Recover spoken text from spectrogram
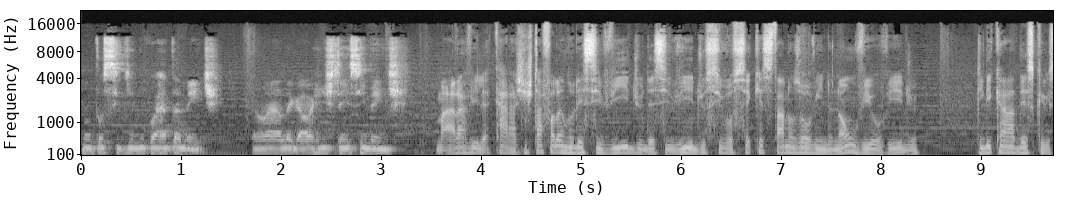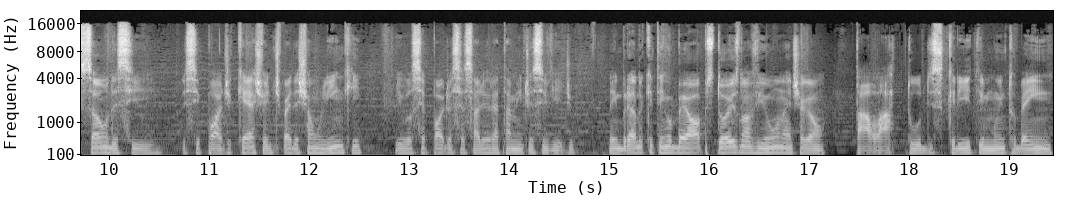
não tô seguindo corretamente. Então é legal a gente ter isso em mente. Maravilha. Cara, a gente tá falando desse vídeo, desse vídeo. Se você que está nos ouvindo não viu o vídeo, clica na descrição desse, desse podcast, a gente vai deixar um link e você pode acessar diretamente esse vídeo. Lembrando que tem o BEOPS 291, né, Tiagão? Tá lá tudo escrito e muito bem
